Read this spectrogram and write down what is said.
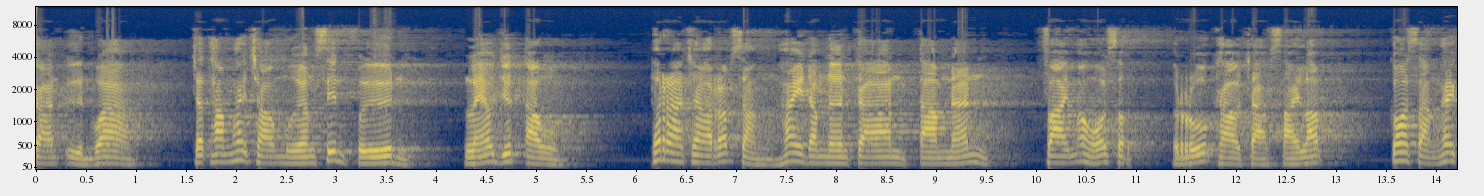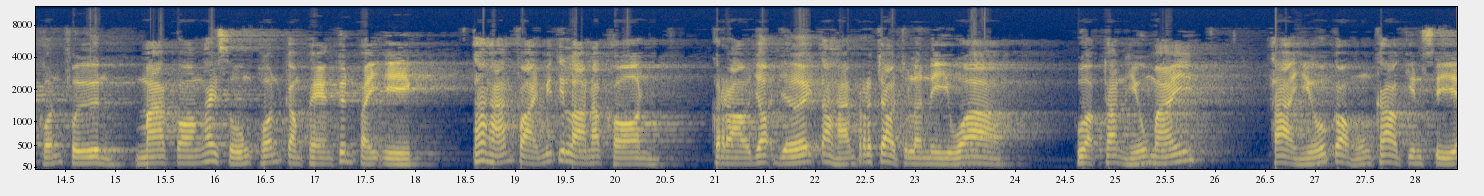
การอื่นว่า จะทำให้ชาวเมืองสิ้นฟืน แล้วยึดเอา พระราชารับสั่งให้ดำเนินการตามนั้น ฝ่ายมโหสถรู้ข่าวจากสายลับ ก็สั่งให้ขนฟืนมากองให้สูงพ้นกำแพงขึ้นไปอีก ทหารฝ่ายมิถิลานคร กล่าวเยาะเย้ยทหารพระเจ้าจุลนีว่า พวกท่านหิวไหม ถ้าหิวก็หุงข้าวกินเสีย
